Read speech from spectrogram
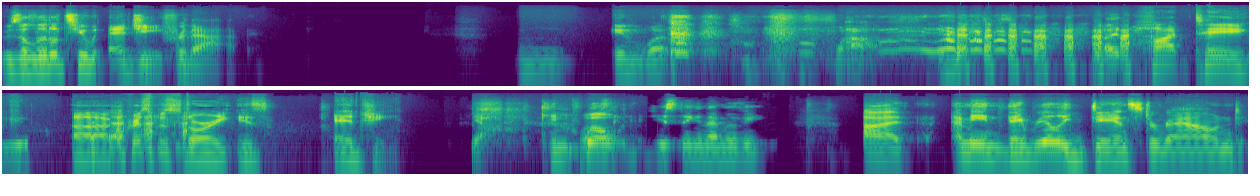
was a little too edgy for that. In what? wow. What? Hot take. Uh, Christmas Story is edgy. Yeah. Can, what Well- was the edgiest thing in that movie? Uh, I mean, they really danced around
